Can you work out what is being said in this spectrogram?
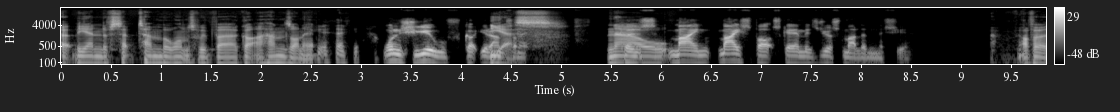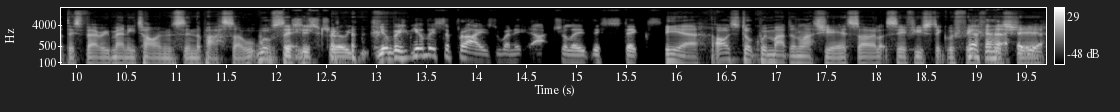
at the end of September once we've uh, got our hands on it. Once you've got your hands yes. on it. Now, mine, my sports game is just Madden this year. I've heard this very many times in the past, so we'll see. This is true. you'll be you'll be surprised when it actually this sticks. Yeah, I stuck with Madden last year, so let's see if you stick with FIFA this Yeah. year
